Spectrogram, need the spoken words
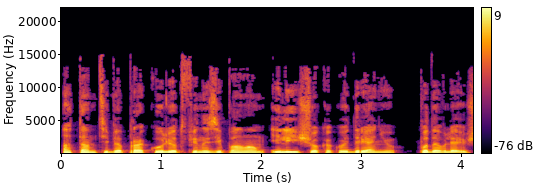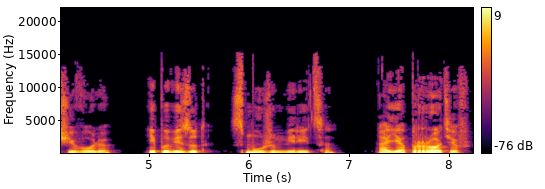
А там тебя проколют феназепамом или еще какой дрянью, подавляющей волю, и повезут с мужем мириться. А я против.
